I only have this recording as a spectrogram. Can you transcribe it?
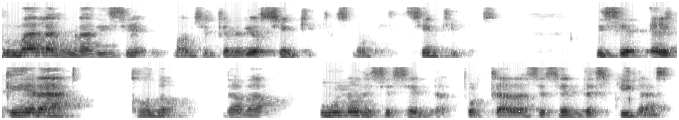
Trumá, la dice, vamos a decir que me dio 100 kilos, no 100 kilos. Dice, el que era codo daba uno de 60. Por cada 60 espigas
